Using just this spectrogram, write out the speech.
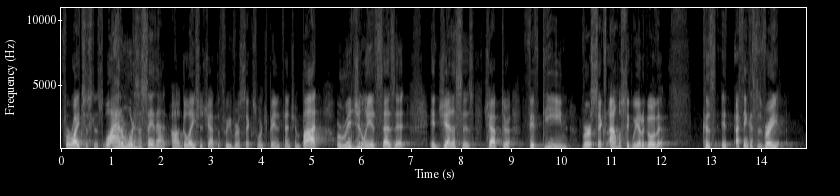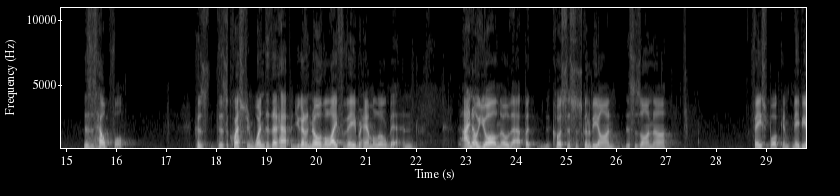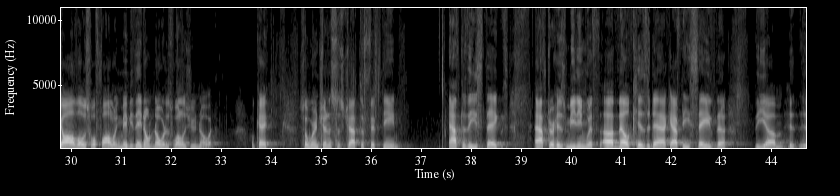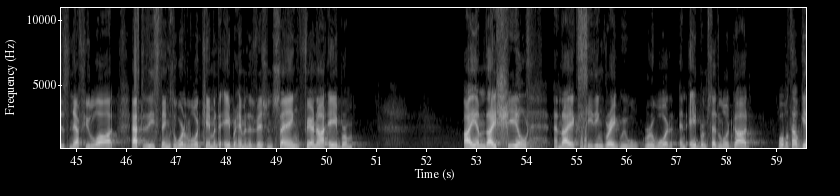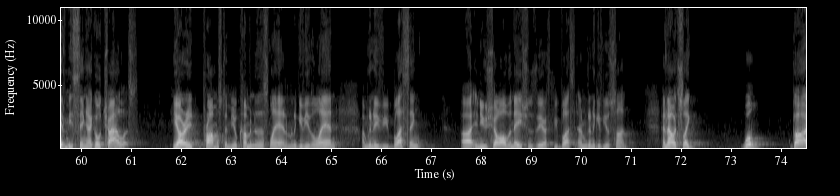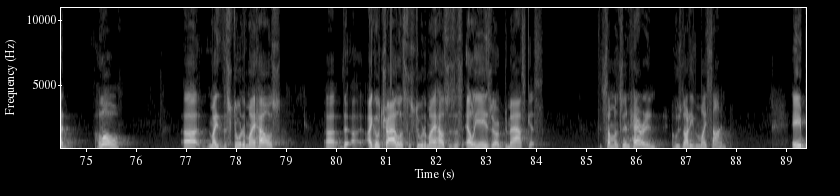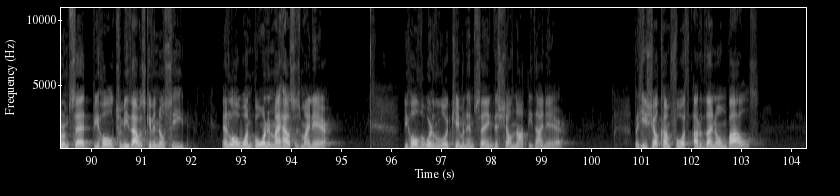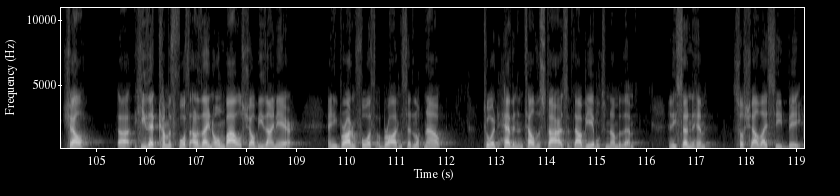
for righteousness. Well, Adam, what does it say that? Uh, Galatians chapter 3, verse 6. Weren't you paying attention? But originally it says it in Genesis chapter 15, verse 6. I almost think we ought to go there. Because I think this is very, this is helpful. Because there's a question when did that happen? You've got to know the life of Abraham a little bit. And I know you all know that, but of course, this is going to be on. This is on uh, Facebook, and maybe all those who are following, maybe they don't know it as well as you know it. Okay? So we're in Genesis chapter 15. After these things, after his meeting with uh, Melchizedek, after he saved the, the, um, his, his, nephew Lot, after these things, the word of the Lord came unto Abraham in a vision, saying, Fear not, Abram. I am thy shield and thy exceeding great re- reward. And Abram said, Lord God, what wilt thou give me, seeing I go childless? He already promised him, You'll come into this land. I'm going to give you the land. I'm going to give you blessing. Uh, and you shall all the nations of the earth be blessed. And I'm going to give you a son. And now it's like, well, God, hello. Uh, my, the steward of my house uh, the, uh, I go childless. The steward of my house is this Eliezer of Damascus. Someone's inherited who's not even my son. Abram said, Behold, to me thou wast given no seed. And lo, one born in my house is mine heir. Behold, the word of the Lord came unto him, saying, This shall not be thine heir, but he shall come forth out of thine own bowels. Shall uh, he that cometh forth out of thine own bowels shall be thine heir. And he brought him forth abroad and said, Look now toward heaven and tell the stars if thou be able to number them. And he said unto him, So shall thy seed be.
